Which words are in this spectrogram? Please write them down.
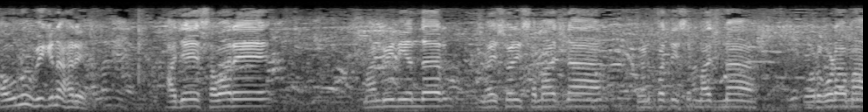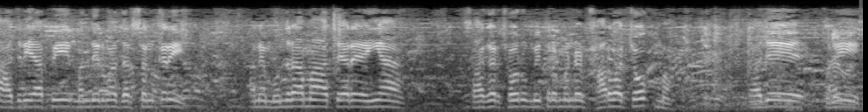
સૌનું વિઘ્ન હરે. આજે સવારે માંડવીની અંદર મહેશ્વરી સમાજના, ગણપતિ સમાજના વરઘોડામાં હાજરી આપી મંદિરમાં દર્શન કરી અને મુન્દ્રામાં અત્યારે અહીંયા સાગર છોરુ મિત્ર મંડળ ખારવા ચોકમાં આજે અહીં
